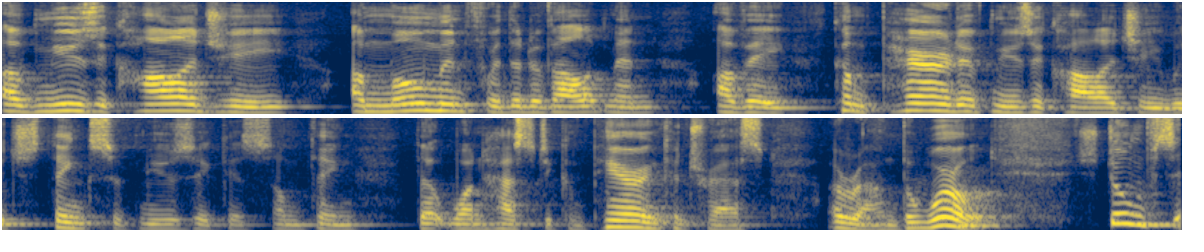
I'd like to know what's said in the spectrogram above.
of musicology, a moment for the development of a comparative musicology which thinks of music as something that one has to compare and contrast around the world. Stumpf's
